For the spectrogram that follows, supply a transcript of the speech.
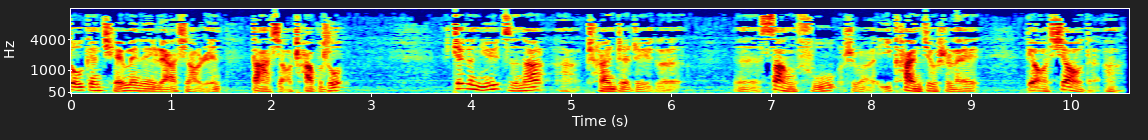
都跟前面那俩小人大小差不多。这个女子呢啊，穿着这个呃丧服是吧？一看就是来吊孝的啊。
